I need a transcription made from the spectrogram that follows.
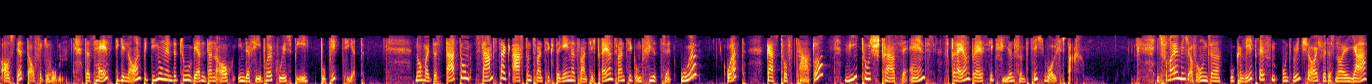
aus der Taufe gehoben. Das heißt, die genauen Bedingungen dazu werden dann auch in der Februar-QSB publiziert. Nochmal das Datum, Samstag, 28. Jänner 2023 um 14 Uhr. Ort, Gasthof Zartl, Vitusstraße 1, 3354 Wolfsbach. Ich freue mich auf unser UKW-Treffen und wünsche euch für das neue Jahr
